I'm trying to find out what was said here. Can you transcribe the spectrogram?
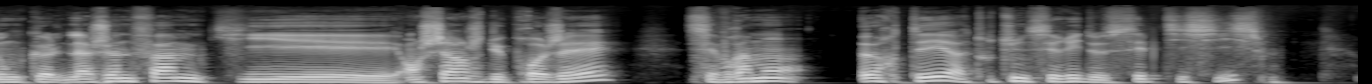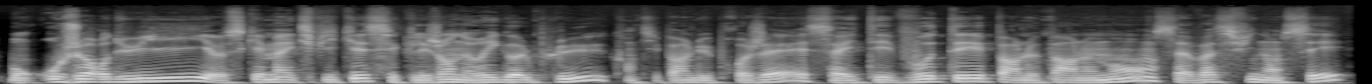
Donc euh, la jeune femme qui est en charge du projet s'est vraiment heurtée à toute une série de scepticisme. Bon, aujourd'hui, euh, ce qu'elle m'a expliqué, c'est que les gens ne rigolent plus quand ils parlent du projet. Ça a été voté par le Parlement, ça va se financer.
